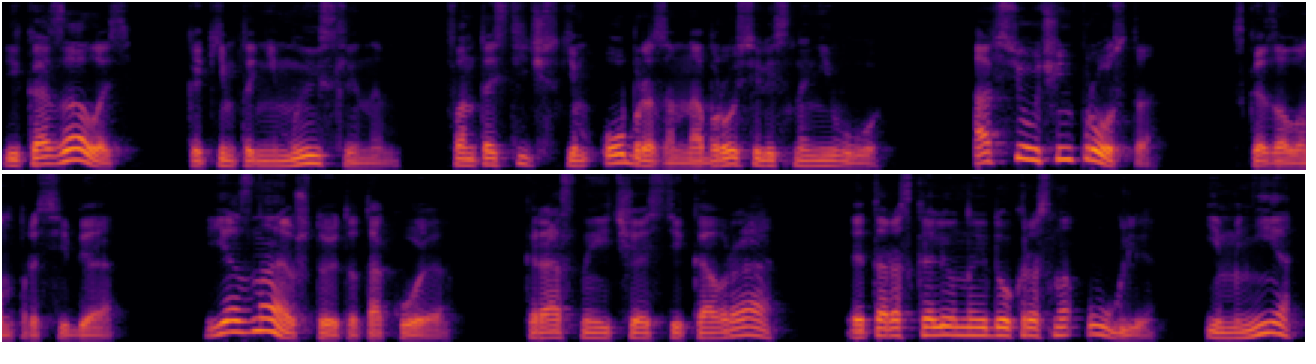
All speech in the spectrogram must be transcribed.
и, казалось, каким-то немысленным, фантастическим образом набросились на него. «А все очень просто», – сказал он про себя. «Я знаю, что это такое. Красные части ковра – это раскаленные до красноугли, и мне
